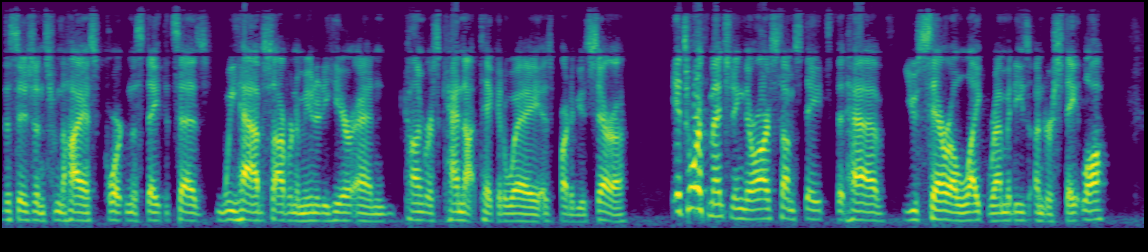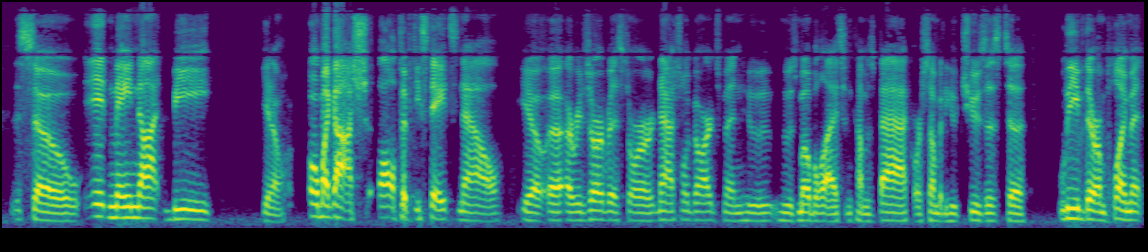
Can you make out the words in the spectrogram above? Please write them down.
decisions from the highest court in the state that says we have sovereign immunity here and Congress cannot take it away as part of USERRA. It's worth mentioning there are some states that have USERRA like remedies under state law. So it may not be, you know, oh my gosh, all 50 states now, you know, a, a reservist or National Guardsman who who's mobilized and comes back, or somebody who chooses to leave their employment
